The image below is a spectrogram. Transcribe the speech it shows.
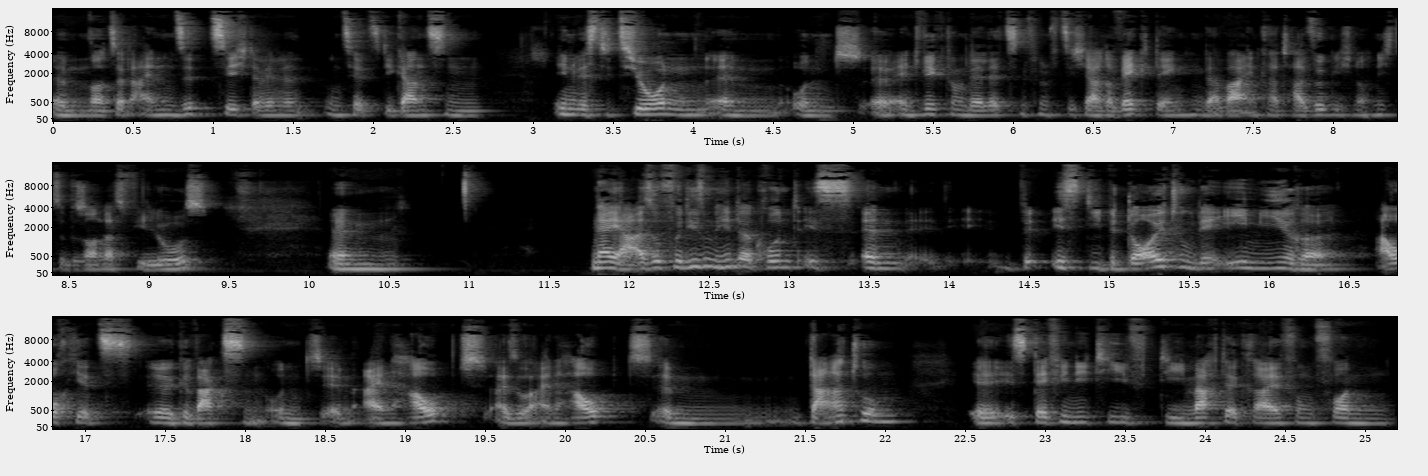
ähm, 1971, da wenn wir uns jetzt die ganzen Investitionen ähm, und äh, Entwicklung der letzten 50 Jahre wegdenken, da war in Katar wirklich noch nicht so besonders viel los. Ähm, naja, also vor diesem Hintergrund ist, ähm, ist die Bedeutung der Emire auch jetzt äh, gewachsen und ähm, ein Haupt, also ein Hauptdatum ähm, äh, ist definitiv die Machtergreifung von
